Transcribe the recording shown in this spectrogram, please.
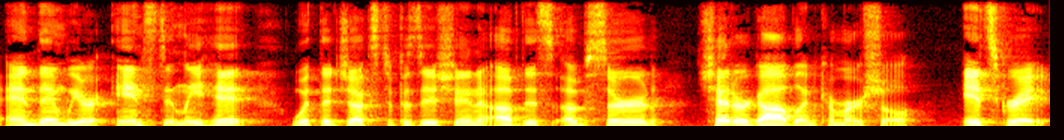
and then we are instantly hit with the juxtaposition of this absurd Cheddar Goblin commercial. It's great.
